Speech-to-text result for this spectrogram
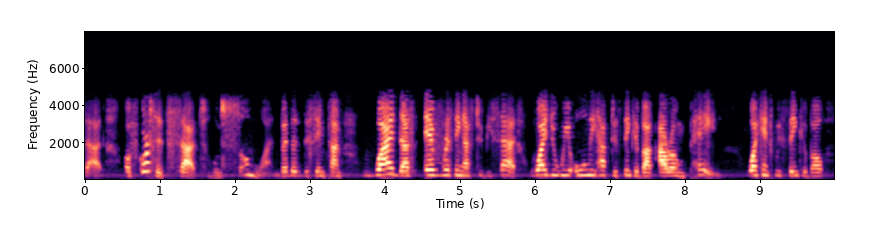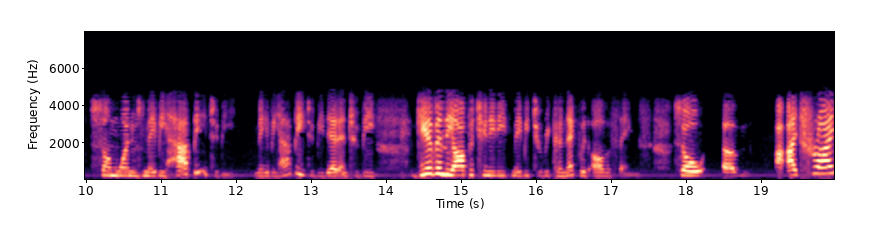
sad. Of course, it's sad to lose someone, but at the same time, why does everything have to be sad? Why do we only have to think about our own pain? Why can't we think about someone who's maybe happy to be maybe happy to be dead and to be given the opportunity maybe to reconnect with other things. So um, I, I try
